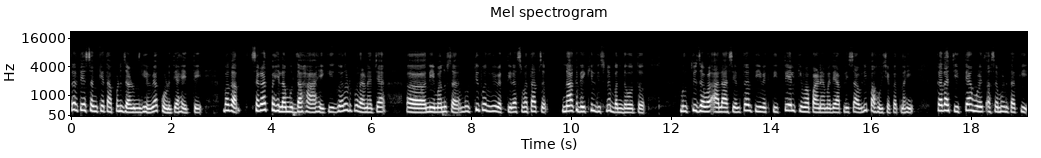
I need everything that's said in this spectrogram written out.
तर ते संकेत आपण जाणून घेऊया कोणते आहेत ते. बघा सगळ्यात पहिला मुद्दा हा आहे की गरुड पुराणाच्या नियमानुसार मृत्यूपूर्वी व्यक्तीला स्वतःचं नाक देखील दिसणं बंद होतं. मृत्यू जवळ आला असेल तर ती व्यक्ती तेल किंवा पाण्यामध्ये आपली सावली पाहू शकत नाही. कदाचित त्यामुळेच असं म्हणतात की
